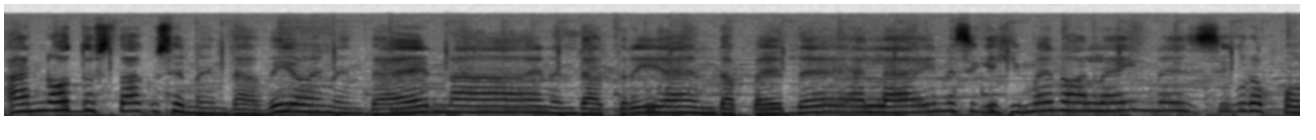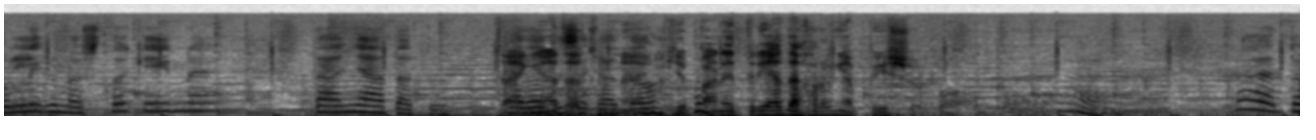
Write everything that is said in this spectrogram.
αν όντως τα άκουσες 92, 91, 93, 95, αλλά είναι συγκεχημένο, αλλά είναι σίγουρα πολύ γνωστό και είναι τα νιάτα του. Τα νιάτα του, 100%. ναι. Και πάνε 30 χρόνια πίσω. Πω, πω. Ναι. Ναι, το,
